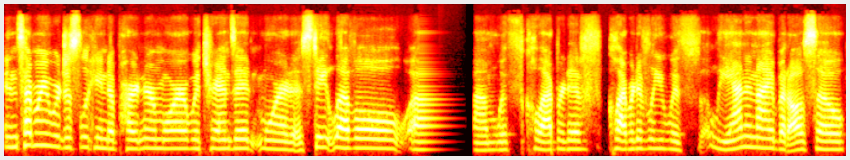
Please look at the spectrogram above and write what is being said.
in summary, we're just looking to partner more with transit, more at a state level, um, with collaborative, collaboratively with LeeAnne and I, but also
